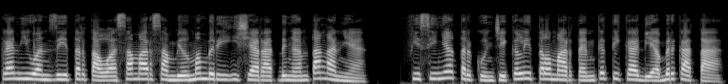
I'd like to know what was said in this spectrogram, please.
Ren Yuanzi tertawa samar sambil memberi isyarat dengan tangannya. Visinya terkunci ke Little Marten ketika dia berkata,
